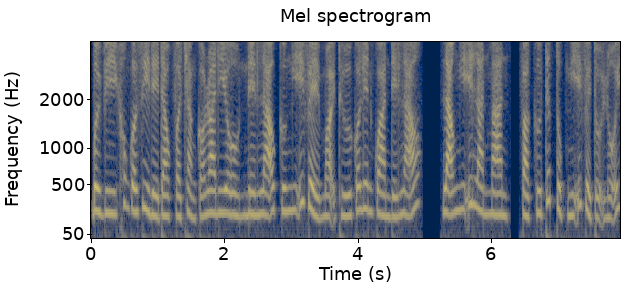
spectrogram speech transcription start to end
Bởi vì không có gì để đọc và chẳng có radio nên lão cứ nghĩ về mọi thứ có liên quan đến lão. Lão nghĩ lan man và cứ tiếp tục nghĩ về tội lỗi.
